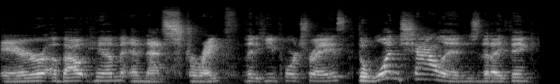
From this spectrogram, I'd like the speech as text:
air about him and that strength that he portrays. The one challenge that I think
